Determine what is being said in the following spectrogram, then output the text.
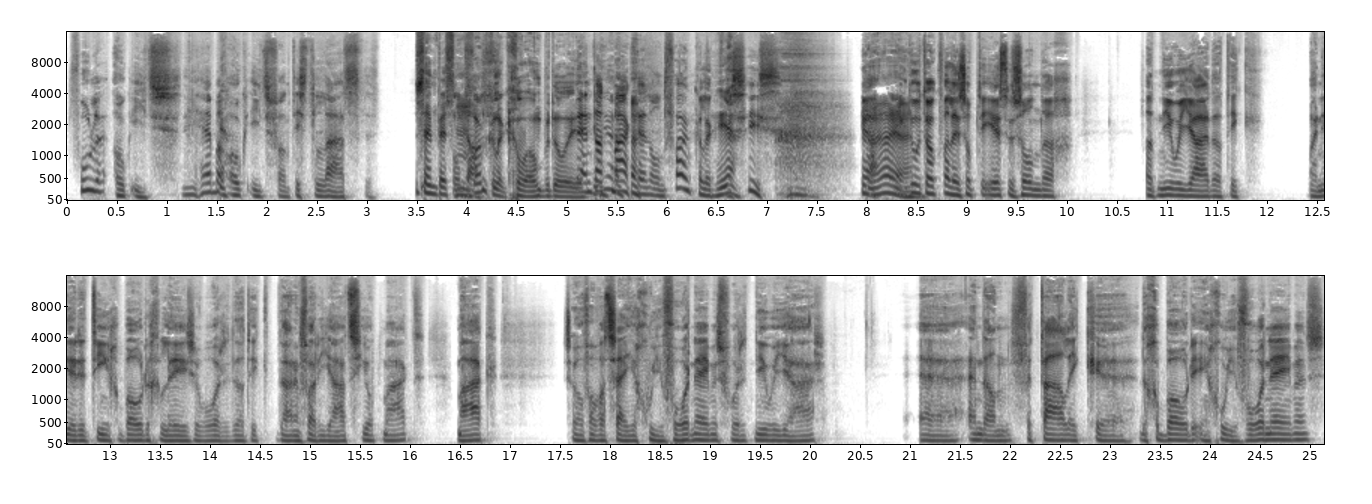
voelen ook iets. Die hebben ook iets van het is de laatste. Ze zijn best ontvankelijk gewoon, bedoel je? En dat Ja. maakt hen ontvankelijk, Ja. precies. Ja, Ja, ja. ik doe het ook wel eens op de eerste zondag van het nieuwe jaar dat ik, wanneer de tien geboden gelezen worden, dat ik daar een variatie op maak. maak. Zo van wat zijn je goede voornemens voor het nieuwe jaar? Eh, en dan vertaal ik eh, de geboden in goede voornemens.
